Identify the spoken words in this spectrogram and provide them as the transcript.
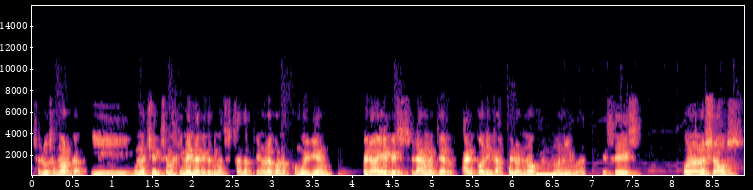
Saludos a Norca. Y una chica que se llama Jimena, que también hace stand-up, que no la conozco muy bien. Pero ahí pues, se le van a meter alcohólicas, pero no anónimas. Ese es uno de los shows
